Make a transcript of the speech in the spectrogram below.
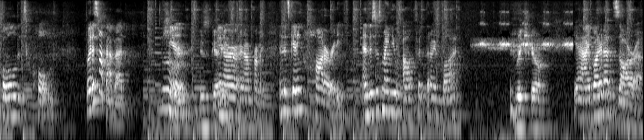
cold, it's cold. But it's not that bad. Here. It's getting. in our in our apartment, and it's getting hot already. And this is my new outfit that I bought. rich girl. Yeah, I bought it at Zara.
